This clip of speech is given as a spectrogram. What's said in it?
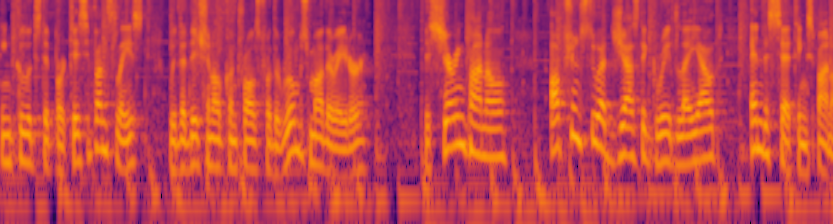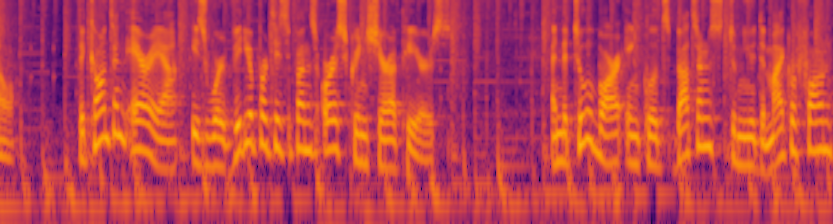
includes the participants list with additional controls for the room's moderator, the sharing panel, options to adjust the grid layout, and the settings panel. The content area is where video participants or a screen share appears. And the toolbar includes buttons to mute the microphone,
